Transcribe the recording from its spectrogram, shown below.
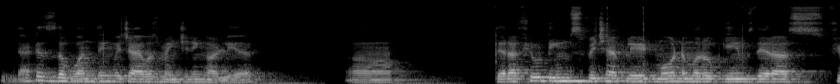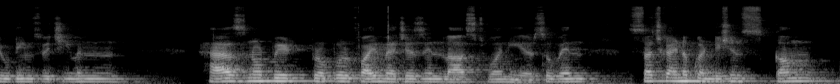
See, that is the one thing which I was mentioning earlier. Uh, there are few teams which have played more number of games. There are few teams which even has not played proper five matches in last one year. So when such kind of conditions come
